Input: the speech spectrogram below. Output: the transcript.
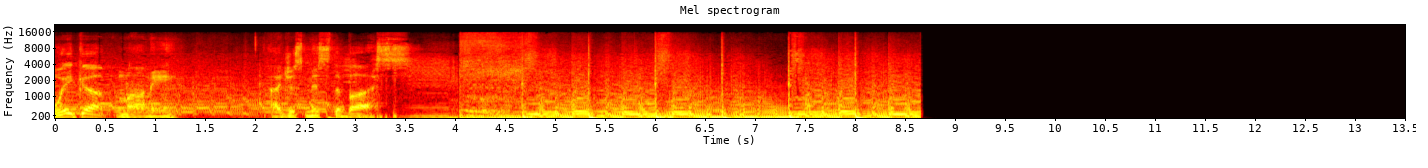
Wake up, mommy. I just missed the bus.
